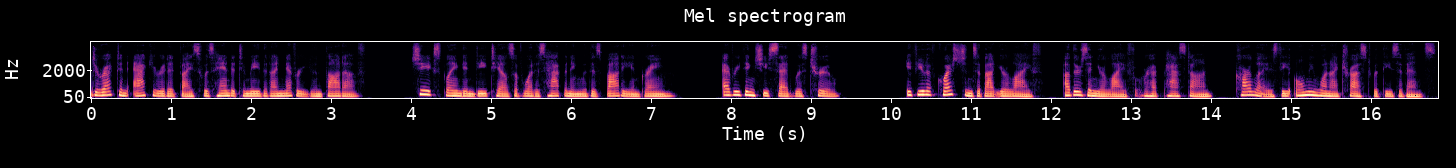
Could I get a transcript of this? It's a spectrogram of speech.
Direct and accurate advice was handed to me that I never even thought of. She explained in details of what is happening with his body and brain. Everything she said was true. If you have questions about your life, others in your life, or have passed on, Carla is the only one I trust with these events.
